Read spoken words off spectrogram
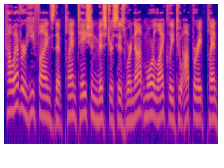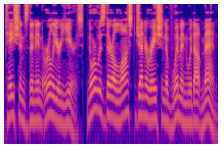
However he finds that plantation mistresses were not more likely to operate plantations than in earlier years, nor was there a lost generation of women without men.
